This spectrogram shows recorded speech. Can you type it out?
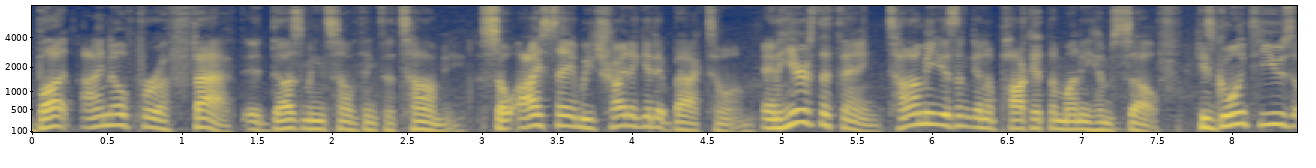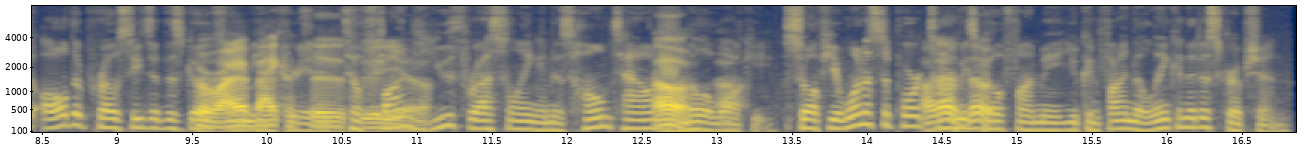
But I know for a fact it does mean something to Tommy. So I say we try to get it back to him. And here's the thing Tommy isn't going to pocket the money himself. He's going to use all the proceeds of this Go right GoFundMe he created to video. fund youth wrestling in his hometown Oh, of Milwaukee. So if you want to support Oh, Tommy's. GoFundMe, you can find the link in the description.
